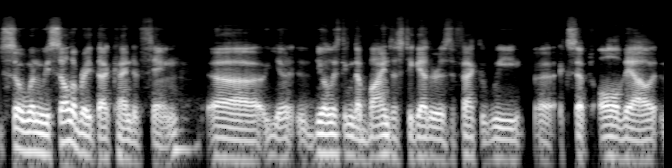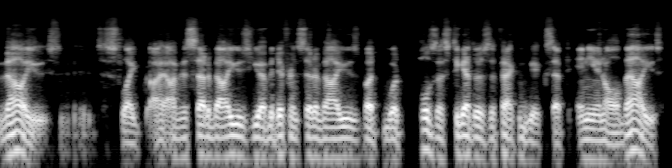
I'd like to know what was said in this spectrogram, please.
So when we celebrate that kind of thing, uh, you know, the only thing that binds us together is the fact that we uh, accept all val- values. Just like I have a set of values, you have a different set of values, but what pulls us together is the fact that we accept any and all values.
